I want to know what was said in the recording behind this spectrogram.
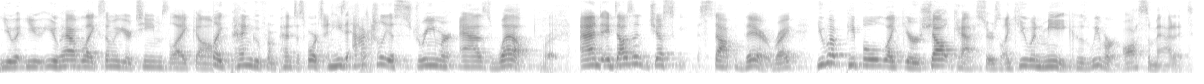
you you you have like some of your teams like um, like Pengu from Penta Sports, and he's actually a streamer as well. Right. And it doesn't just stop there, right? You have people like your shoutcasters, like you and me, because we were awesome at it.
